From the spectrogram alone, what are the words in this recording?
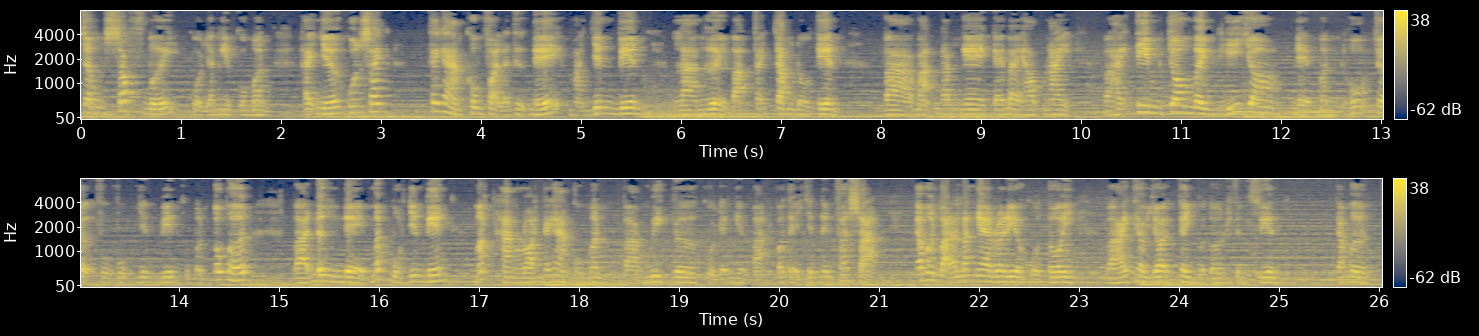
chăm sóc với của doanh nghiệp của mình. Hãy nhớ cuốn sách khách hàng không phải là thượng đế mà nhân viên là người bạn phải chăm đầu tiên. Và bạn đang nghe cái bài học này và hãy tìm cho mình lý do để mình hỗ trợ phục vụ nhân viên của mình tốt hơn. Và đừng để mất một nhân viên, mất hàng loạt khách hàng của mình và nguy cơ của doanh nghiệp bạn có thể dẫn đến phá sản. Cảm ơn bạn đã lắng nghe radio của tôi và hãy theo dõi kênh của tôi thường xuyên. Cảm ơn.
